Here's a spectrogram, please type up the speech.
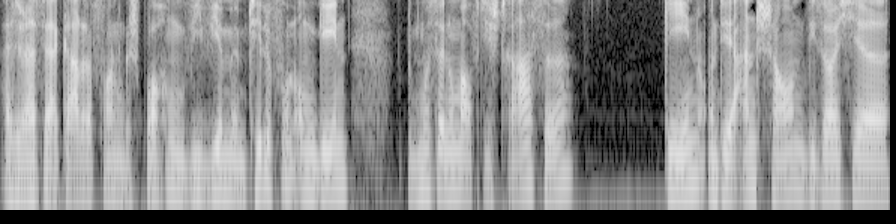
also du hast ja gerade davon gesprochen, wie wir mit dem Telefon umgehen. Du musst ja nur mal auf die Straße gehen und dir anschauen, wie solche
